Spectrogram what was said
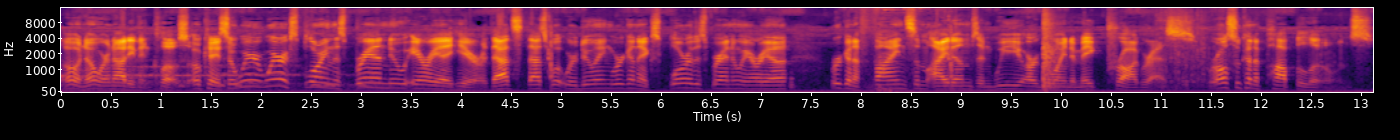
Oh no, we're not even close. Okay, so we're we're exploring this brand new area here. That's that's what we're doing. We're gonna explore this brand new area. We're gonna find some items, and we are going to make progress. We're also gonna pop balloons.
